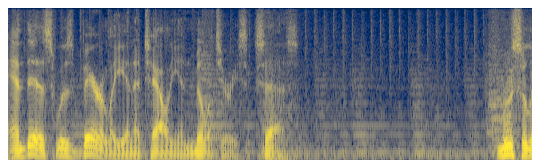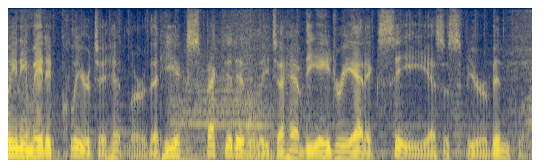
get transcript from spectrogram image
and this was barely an Italian military success. Mussolini made it clear to Hitler that he expected Italy to have the Adriatic Sea as a sphere of influence.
